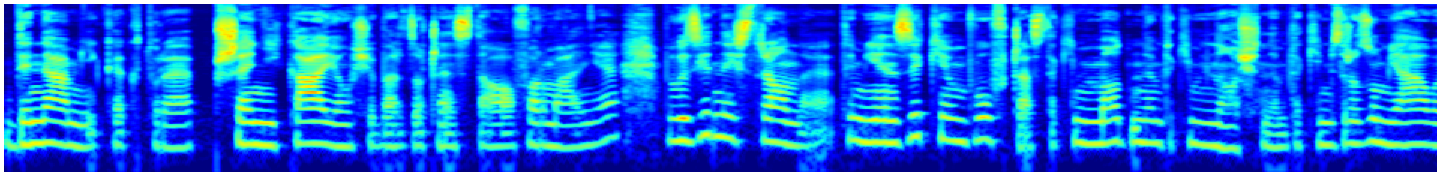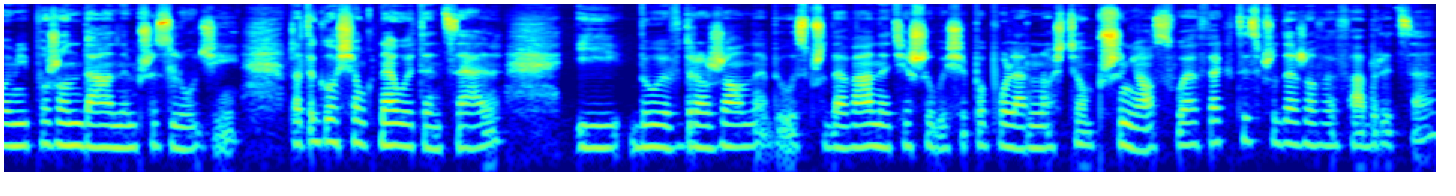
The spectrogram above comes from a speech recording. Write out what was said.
dynamikę, które przenikają się bardzo często formalnie, były z jednej strony tym językiem wówczas takim modnym, takim nośnym, takim zrozumiałym i pożądanym przez ludzi. Dlatego osiągnęły ten cel i były wdrożone były sprzedawane, cieszyły się popularnością, przyniosły efekty sprzedażowe fabryce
